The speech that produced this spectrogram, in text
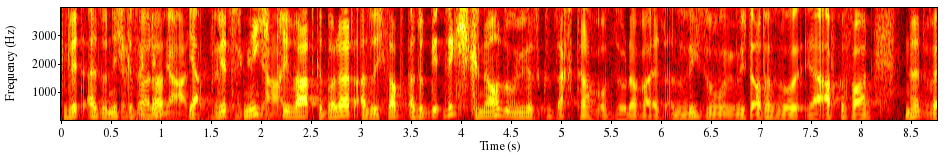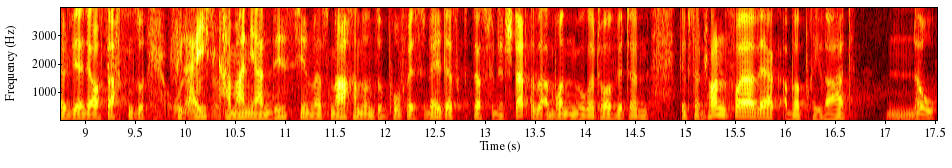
Wird also nicht geböllert. Ja, ja wird ja nicht privat geböllert. Also ich glaube, also wirklich genauso, wie wir es gesagt haben, absurderweise. Also wirklich so, wie ich auch das so ja abgefahren, ne? weil wir ja auch sagten so, vielleicht kann man ja ein bisschen was machen und so professionell, das, das findet statt. Also am Brandenburger Tor wird dann, gibt's dann schon ein Feuerwerk, aber privat no.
